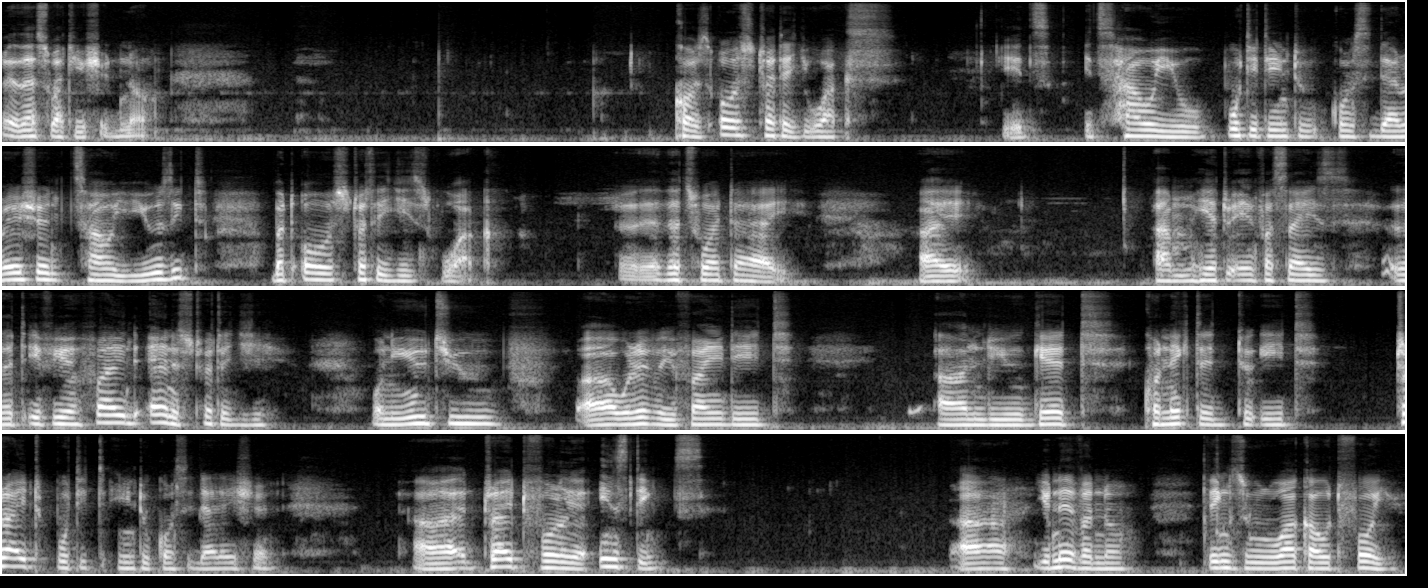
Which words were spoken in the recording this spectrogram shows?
That's what you should know. Because all strategy works. It's it's how you put it into consideration it's how you use it but all strategies work that's what i i am here to emphasize that if you find any strategy on youtube uh, wherever you find it and you get connected to it try to put it into consideration. Uh, try to follow your instincts. Uh, you never know. Things will work out for you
